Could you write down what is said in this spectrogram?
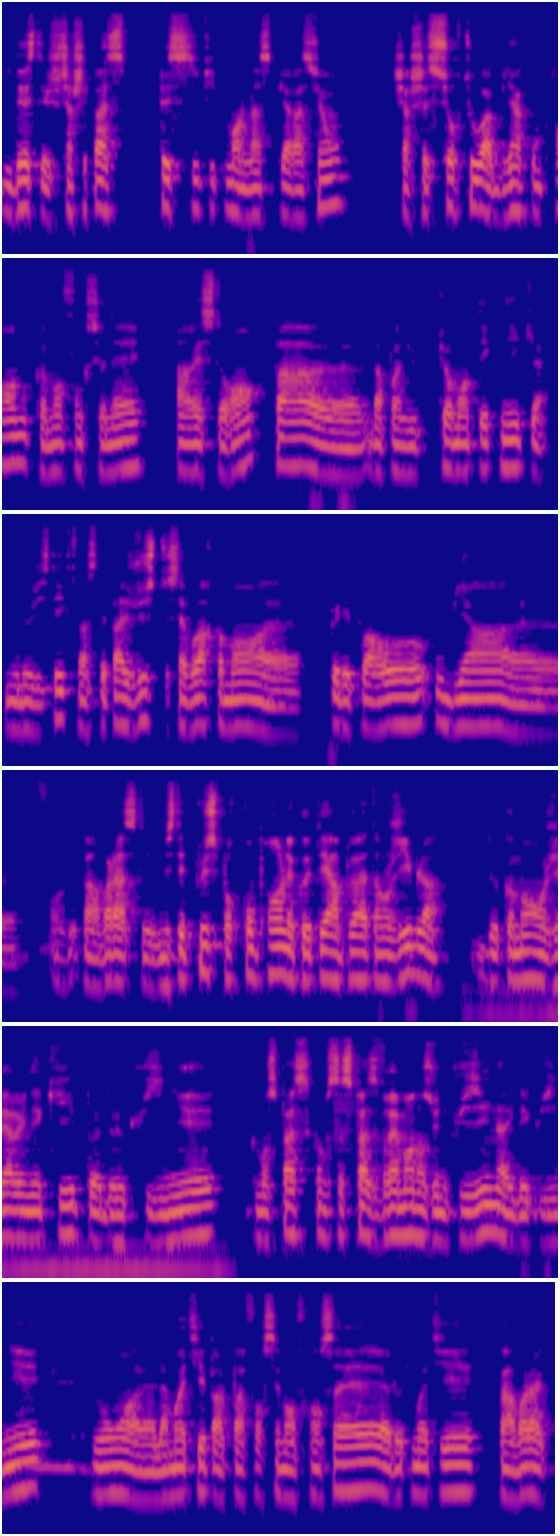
L'idée c'était je cherchais pas spécifiquement de l'inspiration, je cherchais surtout à bien comprendre comment fonctionnait un restaurant, pas euh, d'un point de vue purement technique ni logistique. Enfin, c'était pas juste savoir comment euh, les poireaux ou bien, euh, enfin voilà, c'était, mais c'était plus pour comprendre le côté un peu intangible de comment on gère une équipe de cuisiniers, comment se passe, comment ça se passe vraiment dans une cuisine avec des cuisiniers, dont euh, la moitié parle pas forcément français, l'autre moitié, enfin voilà,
